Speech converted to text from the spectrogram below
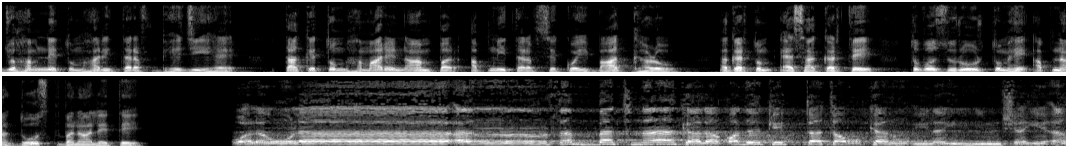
جو ہم نے تمہاری طرف بھیجی ہے۔ تاکہ تم ہمارے نام پر اپنی طرف سے کوئی بات گھڑو۔ اگر تم ایسا کرتے تو وہ ضرور تمہیں اپنا دوست بنا لیتے۔ وَلَوْلَا أَن ثَبَّتْنَاكَ لَقَدْ كِدتَّ تَرْكَنُ إِلَيْهِمْ شَيْئًا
